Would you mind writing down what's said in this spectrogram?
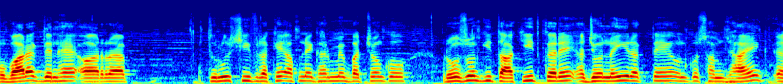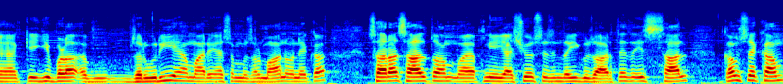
मुबारक दिन है और दुरूज शरीफ रखें, अपने घर में बच्चों को रोज़ों की ताकीद करें, जो नहीं रखते हैं उनको समझाएँ कि ये बड़ा ज़रूरी है हमारे ऐसे मुसलमान होने का। सारा साल तो हम अपनी अयाशियों से ज़िंदगी गुजारते हैं तो इस साल कम से कम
